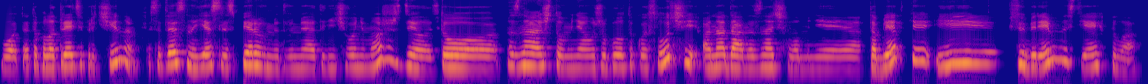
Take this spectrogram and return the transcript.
Вот, это была третья причина. Соответственно, если с первыми двумя ты ничего не можешь сделать, то зная, что у меня уже был такой случай, она, да, назначила мне таблетки, и всю беременность я их пила.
